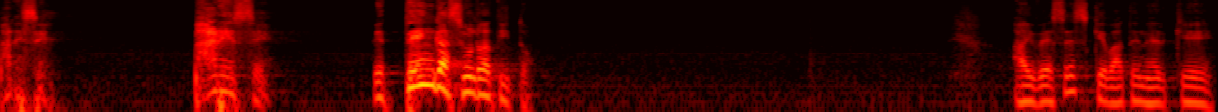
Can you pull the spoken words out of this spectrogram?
párese, párese, deténgase un ratito. Hay veces que va a tener que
